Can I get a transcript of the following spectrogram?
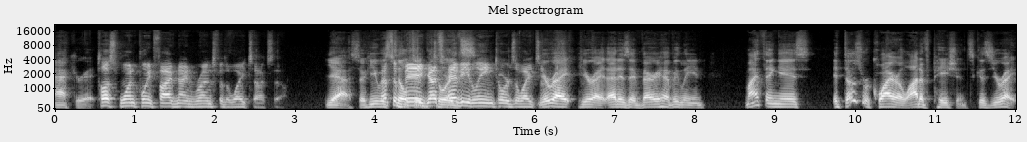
accurate. Plus one point five nine runs for the White Sox, though. Yeah, so he was That's a big. That's towards, heavy lean towards the White Sox. You're right. You're right. That is a very heavy lean. My thing is, it does require a lot of patience because you're right.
